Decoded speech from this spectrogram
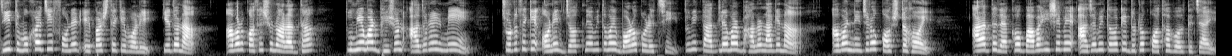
জিৎ মুখার্জি ফোনের এপাশ থেকে বলে, কেঁদো না। আমার কথা শোনো আরাধ্যা। তুমি আমার ভীষণ আদরের মেয়ে। ছোট থেকে অনেক যত্নে আমি তোমায় বড় করেছি। তুমি কাঁদলে আমার ভালো লাগে না। আমার নিজেরও কষ্ট হয়। আরাধ্যা, দেখো, বাবা হিসেবে আজ আমি তোমাকে দুটো কথা বলতে চাই।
